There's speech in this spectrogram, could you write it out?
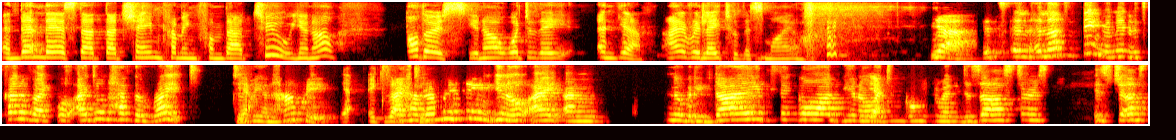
And then there's that that shame coming from that too. You know, others. You know, what do they? And yeah, I relate to the smile. yeah it's and, and that's the thing. I mean it's kind of like well i don't have the right to yeah. be unhappy. Yeah exactly i have everything you know i i'm nobody died thank god you know yeah. i didn't go through any disasters. It's just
